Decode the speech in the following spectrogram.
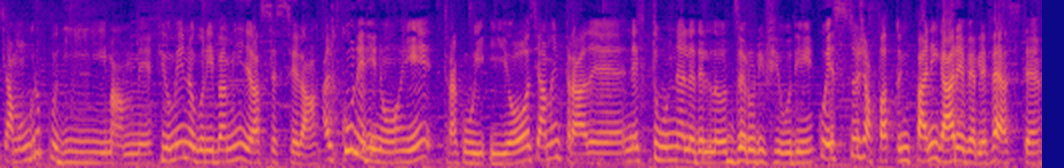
Siamo un gruppo di mamme, più o meno con i bambini della stessa età. Alcune di noi, tra cui io, siamo entrate nel tunnel dello zero rifiuti. Questo ci ha fatto impanicare per le feste,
